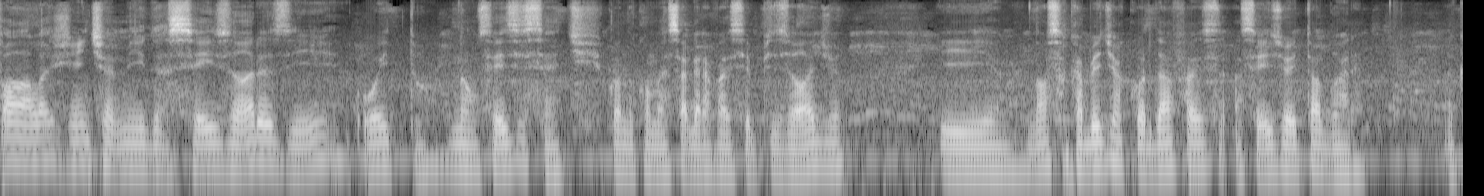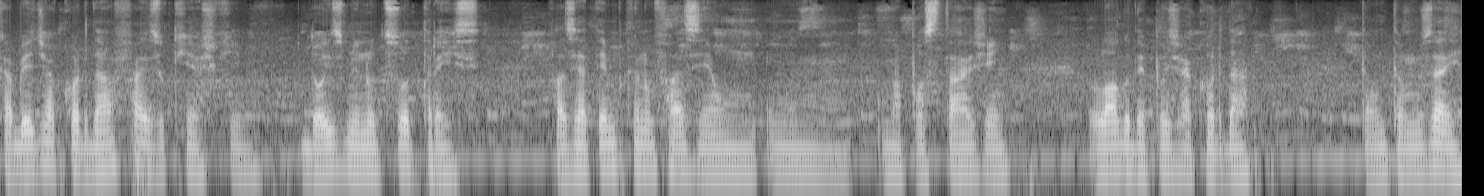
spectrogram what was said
Fala, gente amiga, 6 horas e 8, não, 6 e 7, quando começa a gravar esse episódio. E, nossa, acabei de acordar faz às 6 e 8 agora. Acabei de acordar faz o que? Acho que dois minutos ou três. Fazia tempo que eu não fazia um, um, uma postagem logo depois de acordar. Então estamos aí.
